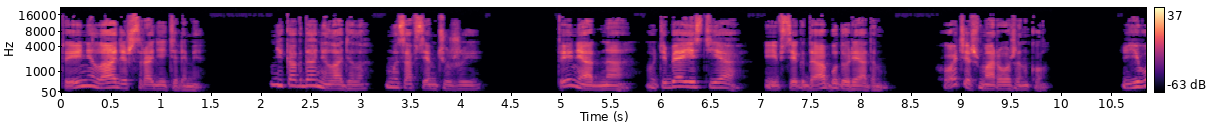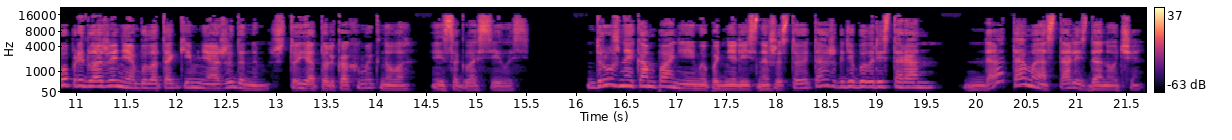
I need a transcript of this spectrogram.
Ты не ладишь с родителями. Никогда не ладила. Мы совсем чужие. Ты не одна. У тебя есть я, и всегда буду рядом. Хочешь мороженку? Его предложение было таким неожиданным, что я только хмыкнула и согласилась. Дружной компанией мы поднялись на шестой этаж, где был ресторан. Да, там и остались до ночи.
